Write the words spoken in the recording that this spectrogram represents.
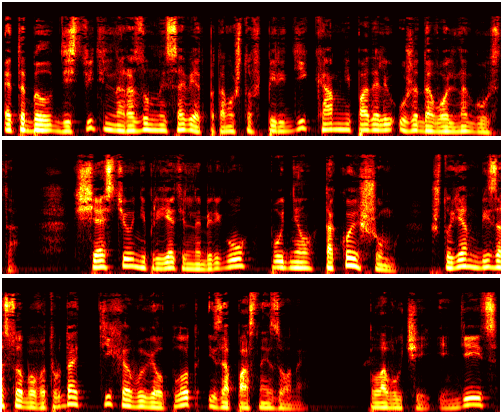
Это был действительно разумный совет, потому что впереди камни падали уже довольно густо. К счастью, неприятель на берегу поднял такой шум, что Ян без особого труда тихо вывел плот из опасной зоны. Плавучий индеец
